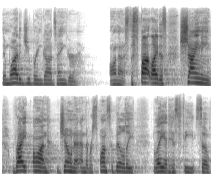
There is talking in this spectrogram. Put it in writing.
then why did you bring God's anger on us? The spotlight is shining right on Jonah and the responsibility lay at his feet. So,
